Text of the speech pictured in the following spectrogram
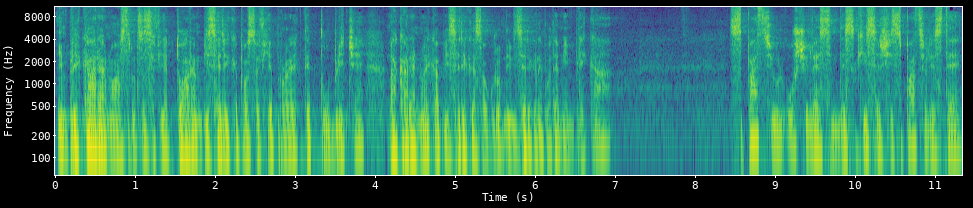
Implicarea noastră nu trebuie să fie doar în biserică, pot să fie proiecte publice la care noi ca biserică sau grup din biserică ne putem implica. Spațiul, ușile sunt deschise și spațiul este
